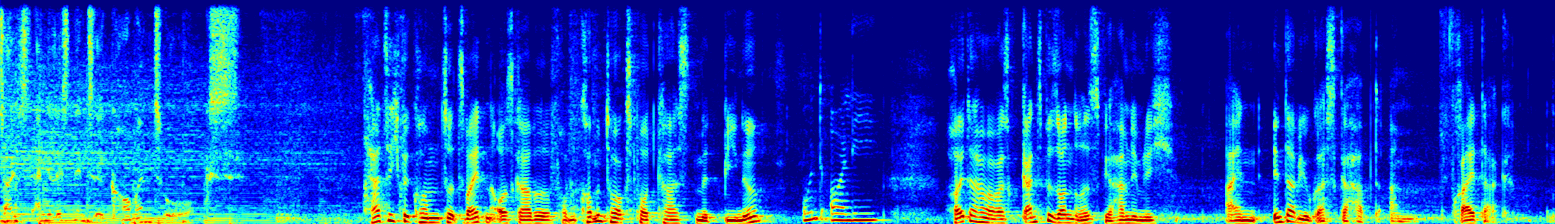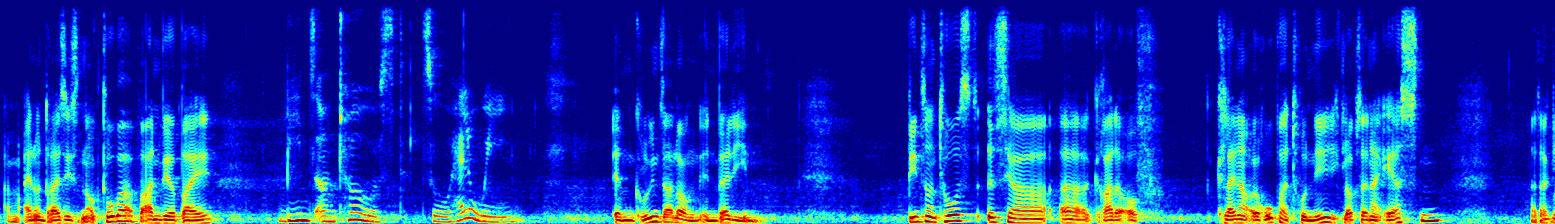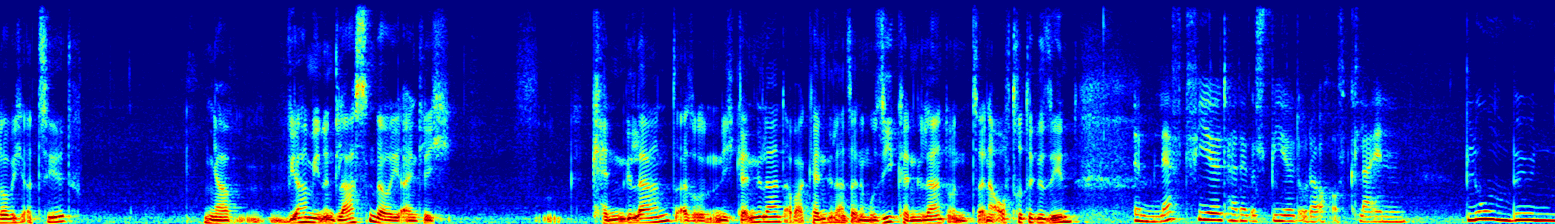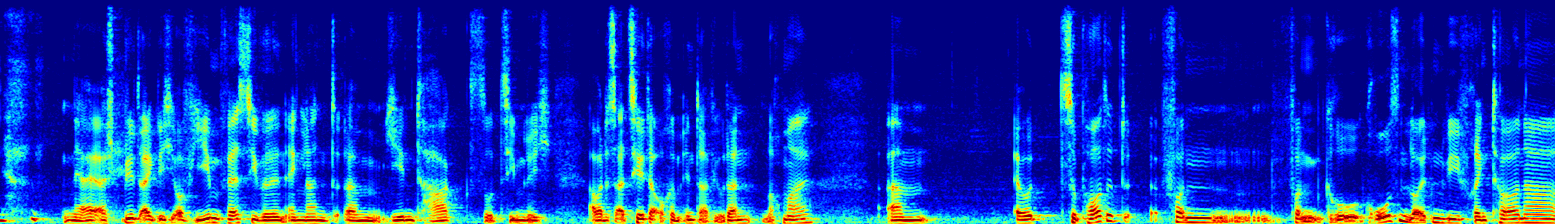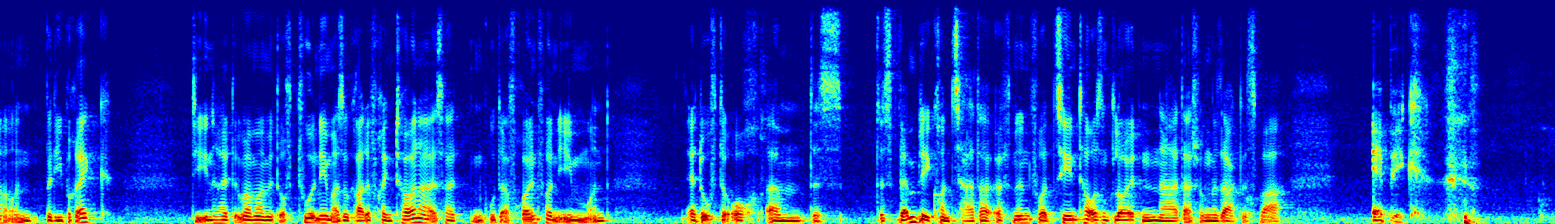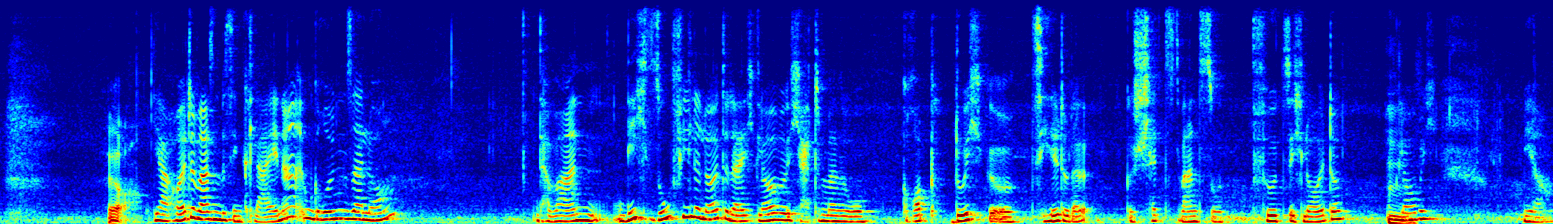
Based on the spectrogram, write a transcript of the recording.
Toast and you're listening to Common Talks. Herzlich willkommen zur zweiten Ausgabe vom Common Talks Podcast mit Biene. Und Olli. Heute haben wir was ganz Besonderes. Wir haben nämlich einen Interviewgast gehabt am Freitag. Am 31. Oktober waren wir bei Beans on Toast zu Halloween. im Grünen Salon in Berlin. Beans on Toast ist ja äh, gerade auf kleiner Europatournee, ich glaube seiner ersten, hat er glaube ich erzählt. Ja, wir haben ihn in Glastonbury eigentlich kennengelernt, also nicht kennengelernt, aber kennengelernt, seine Musik kennengelernt und seine Auftritte gesehen. Im Left Field hat er gespielt oder auch auf kleinen Blumenbühnen. Ja, er spielt eigentlich auf jedem Festival in England ähm, jeden Tag so ziemlich, aber das erzählt er auch im Interview dann nochmal. Ähm, supported von, von gro großen Leuten wie Frank Turner und Billy Breck, die ihn halt immer mal mit auf Tour nehmen. Also gerade Frank Turner ist halt ein guter Freund von ihm und er durfte auch ähm, das, das Wembley-Konzert eröffnen vor 10.000 Leuten. Da hat er schon gesagt, es war epic. ja. Ja, heute war es ein bisschen kleiner im grünen Salon. Da waren nicht so viele Leute da. Ich glaube, ich hatte mal so grob durchgezählt oder geschätzt, waren es so 40 Leute, Mhm. glaube ich. Ja.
